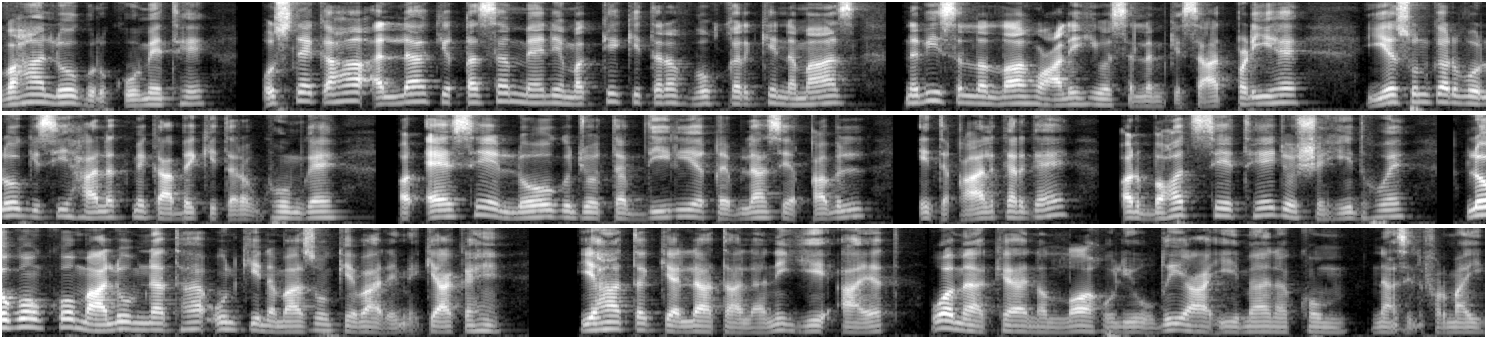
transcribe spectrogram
وہاں لوگ رکو میں تھے۔ اس نے کہا، اللہ کی قسم، میں نے مکے کی طرف بک کر کے نماز نبی صلی اللہ علیہ وسلم کے ساتھ پڑھی ہے۔ یہ سن کر وہ لوگ اسی حالت میں کعبے کی طرف گھوم گئے اور ایسے لوگ جو تبدیلی قبلہ سے قبل انتقال کر گئے اور بہت سے تھے جو شہید ہوئے۔ لوگوں کو معلوم نہ تھا ان کی نمازوں کے بارے میں کیا کہیں۔ یہاں تک کہ اللہ تعالیٰ نے یہ آیت، وَمَا كَانَ اللَّهُ لِيُضِيعَ إِيمَانَكُمْ نازل فرمائی۔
